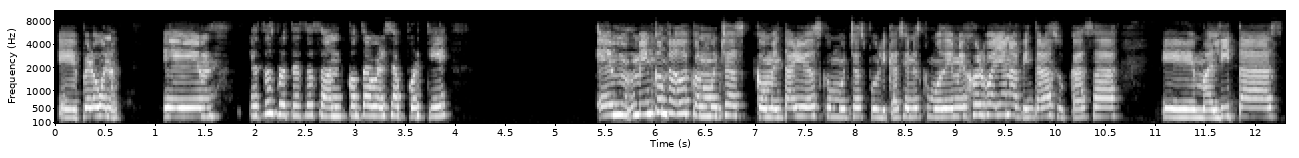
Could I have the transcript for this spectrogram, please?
Eh, pero bueno, eh, estas protestas son controversia porque me he encontrado con muchos comentarios, con muchas publicaciones como de mejor vayan a pintar a su casa, eh, malditas,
